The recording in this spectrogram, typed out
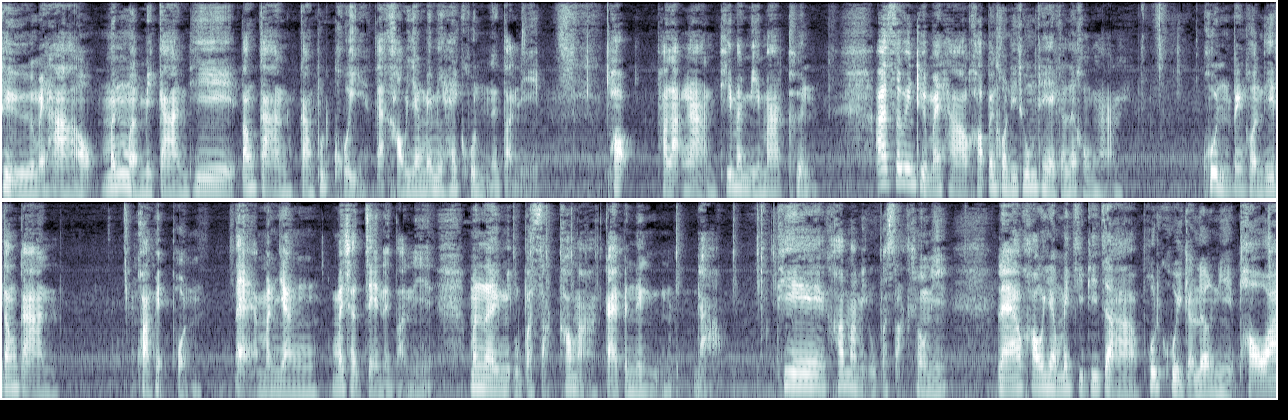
ถือไม้เท้ามันเหมือนมีการที่ต้องการการพูดคุย แต่เขายังไม่มีให้คุณในตอนนี้ เพราะพลังงานที่มันมีมากขึ้น อัศวินถือไม้เท้าเขาเป็นคนที่ทุ่มเทกันเรื่องของงาน คุณเป็นคนที่ต้องการความเหตุผล แต่มันยังไม่ชัดเจนในตอนนี้ มันเลยมีอุปสรรคเข้ามากลายเป็นหนึ่งดาว ที่เข้ามามีอุปสรรคช่วงนี้ แล้วเขายังไม่คิดที่จะพูดคุยกับเรื่องนี้ เพราะว่า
